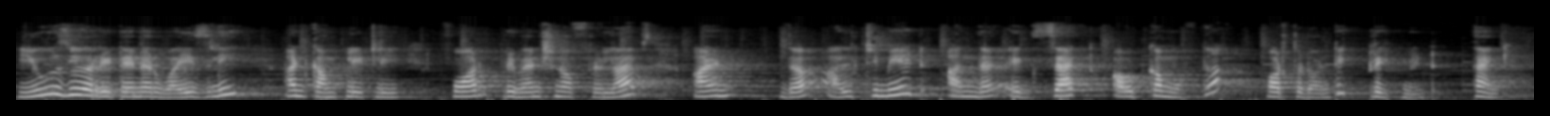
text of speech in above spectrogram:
Use your retainer wisely and completely for prevention of relapse and the ultimate and the exact outcome of the orthodontic treatment. Thank you.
